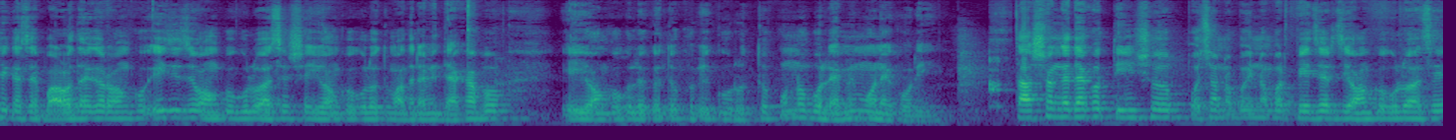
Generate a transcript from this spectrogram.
ঠিক আছে, বারো দাগের অঙ্ক, এই যে যে অঙ্কগুলো আছে, সেই অঙ্কগুলো তোমাদের আমি দেখাবো। এই অঙ্কগুলো কিন্তু খুবই গুরুত্বপূর্ণ বলে আমি মনে করি। তার সঙ্গে দেখো তিনশো পঁচানব্বই নম্বর পেজের যে অঙ্কগুলো আছে,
